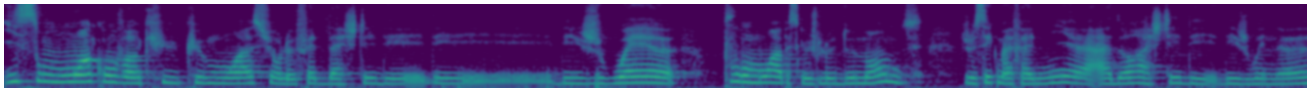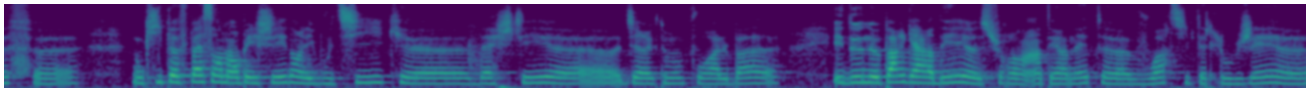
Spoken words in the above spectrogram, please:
ils sont moins convaincus que moi sur le fait d'acheter des, des, des jouets euh, pour moi, parce que je le demande. Je sais que ma famille adore acheter des, des jouets neufs. euh, donc ils peuvent pas s'en empêcher dans les boutiques euh, d'acheter directement pour Alba et de ne pas regarder euh, sur internet, euh, voir si peut-être l'objet euh,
